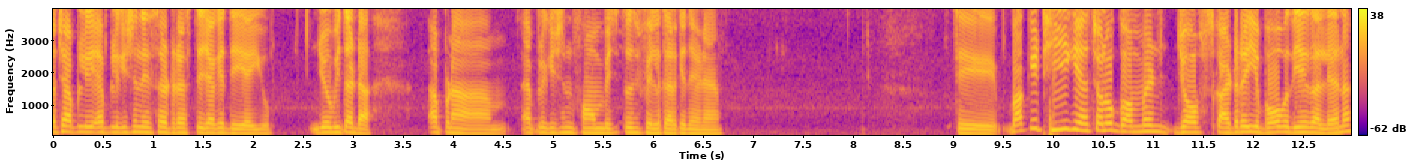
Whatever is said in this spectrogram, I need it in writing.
ਅੱਛਾ ਆਪਣੀ ਐਪਲੀਕੇਸ਼ਨ ਇਸ ਐਡਰੈਸ ਤੇ ਜਾ ਕੇ ਦੇ ਆਈਓ ਜੋ ਵੀ ਤੁਹਾਡਾ ਆਪਣਾ ਐਪਲੀਕੇਸ਼ਨ ਫਾਰਮ ਵਿੱਚ ਤੁਸੀਂ ਫਿਲ ਕਰਕੇ ਦੇਣਾ ਹੈ ਤੇ ਬਾਕੀ ਠੀਕ ਹੈ ਚਲੋ ਗਵਰਨਮੈਂਟ ਜੌਬਸ ਕੱਢ ਰਹੀ ਹੈ ਬਹੁਤ ਵਧੀਆ ਗੱਲ ਹੈ ਨਾ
